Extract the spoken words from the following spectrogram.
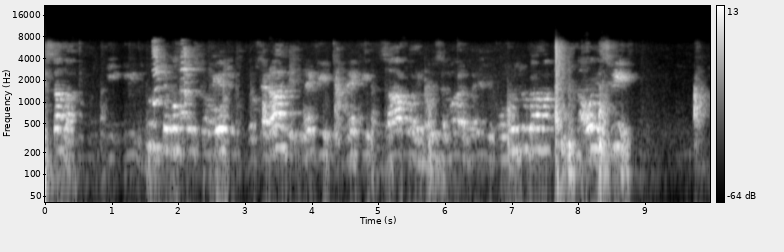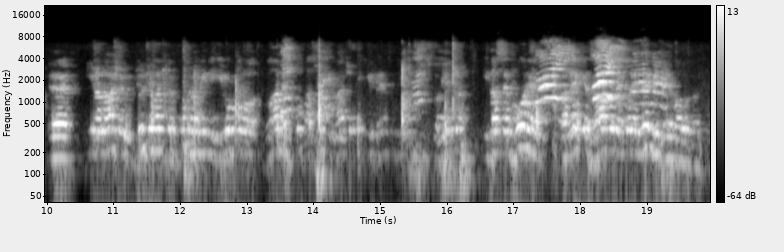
i sada, i, i budite općinskom vijeću, dok se radi neki, neki zakoni koji se moraju donijeti u udrugama, da oni svi e, i na našoj Đurđevačkoj podravini i okolo vlade skupa svaki načelnik i predsjednik općinskog vijeća i da se bore za neke zakone koje ne bi trebalo donijeti.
